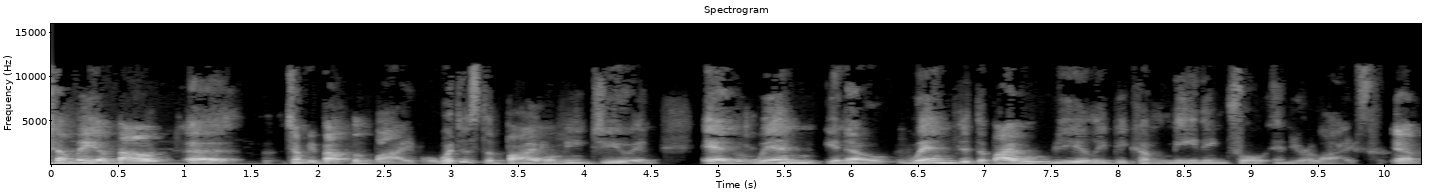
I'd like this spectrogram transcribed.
Tell me about uh, tell me about the Bible. What does the Bible mean to you? And and when you know when did the Bible really become meaningful in your life? Yeah.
